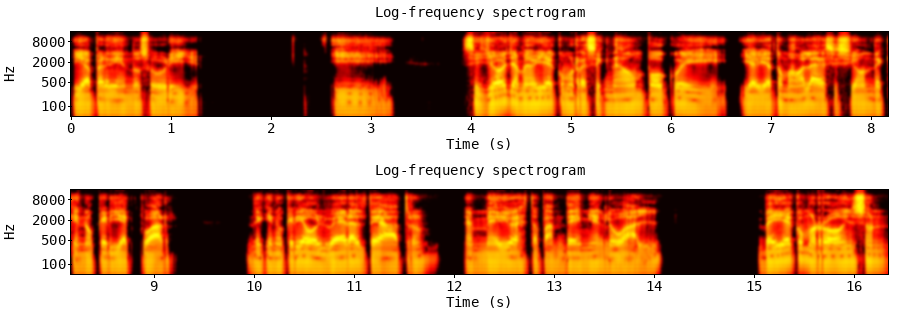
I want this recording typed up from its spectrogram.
iba perdiendo su brillo. Y si yo ya me había como resignado un poco y, y había tomado la decisión de que no quería actuar, de que no quería volver al teatro en medio de esta pandemia global, veía como Robinson,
